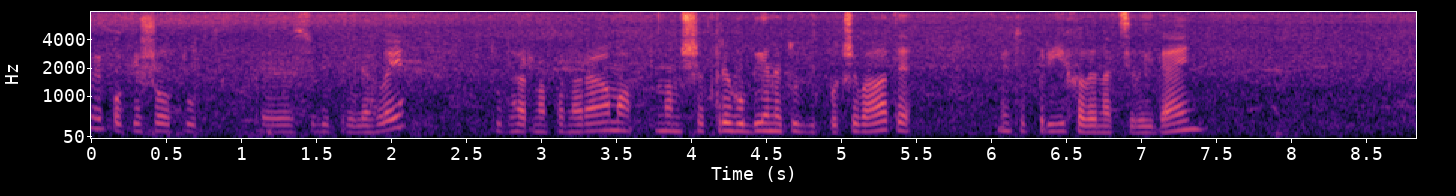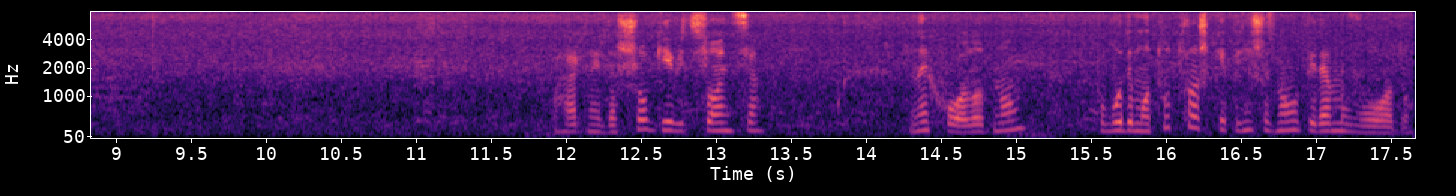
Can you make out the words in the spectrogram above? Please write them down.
Ми поки що тут е, собі прилягли. Тут гарна панорама. Нам ще три години тут відпочивати. Ми тут приїхали на цілий день. Гарний дашок є від сонця. Не холодно. Побудемо тут трошки, пізніше знову підемо в воду.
